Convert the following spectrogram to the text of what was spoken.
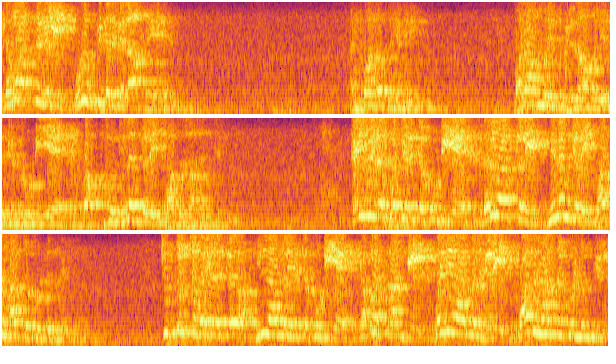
ஜமாத்துகளில் உறுப்பினர்களாக அன்பானவர்களே பராமரிப்பு இல்லாமல் இருக்கக்கூடிய வக்ஃபு நிலங்களை பாதுகாத்துங்கள் கைவிடப்பட்டிருக்கக்கூடிய தர்காக்களின் நிலங்களை பாதுகாத்துக் கொள்ளுங்கள். சுற்றுச்சுவர் இருக்க இல்லாமல் இருக்கக்கூடிய கபரஸ்தான்கள் பள்ளிவாசல்களை பாதுகாத்துக் கொள்ளுங்கள்.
